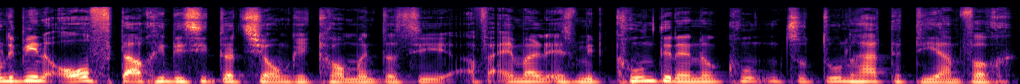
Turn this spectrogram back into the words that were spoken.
Und ich bin oft auch in die Situation gekommen, dass ich auf einmal es mit Kundinnen und Kunden zu tun hatte, die einfach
